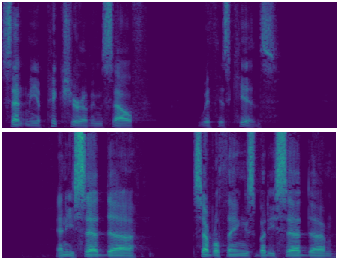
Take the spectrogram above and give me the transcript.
sent me a picture of himself with his kids. And he said uh, several things, but he said, um,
